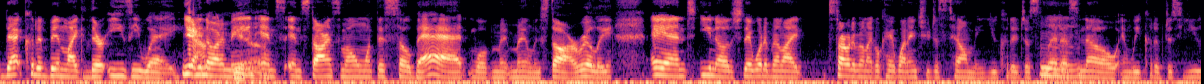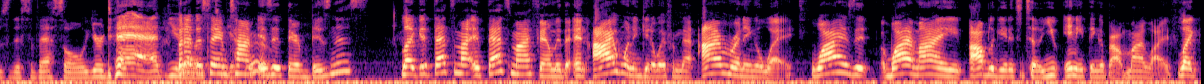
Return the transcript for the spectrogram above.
that could have been like their easy way. Yeah. You know what I mean? Yeah. And, and Star and Simone want this so bad. Well, ma- mainly Star, really. And, you know, they would have been like, Star would have been like, okay, why didn't you just tell me? You could have just let us know and we could have just used this vessel, your dad. You But know, at the same time, through. is it their business? Like if that's my if that's my family that, and I want to get away from that, I'm running away. Why is it? Why am I obligated to tell you anything about my life? Like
